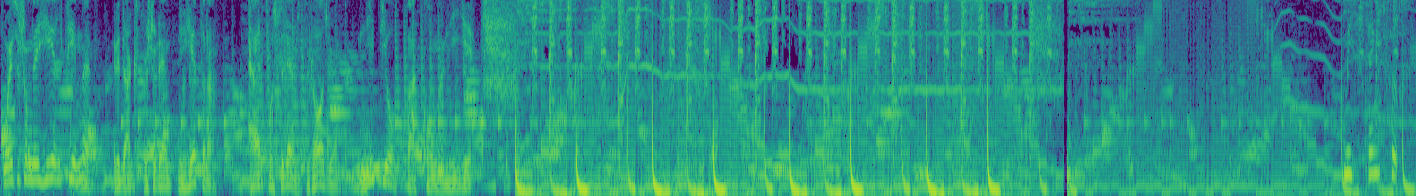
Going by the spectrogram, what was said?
Och eftersom det är hel timme är det dags för Studentnyheterna här på Studentradion 98,9. Misstänkt fusk,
